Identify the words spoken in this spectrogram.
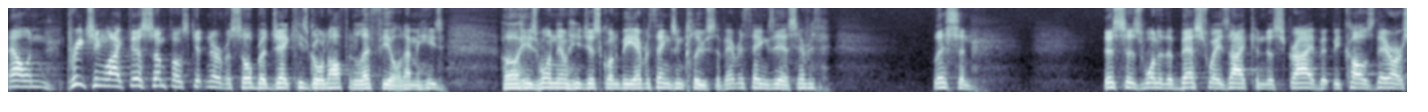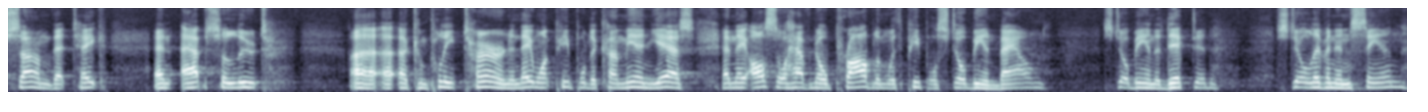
Now, in preaching like this, some folks get nervous. Oh, Brother Jake, he's going off in left field. I mean, he's, oh, he's one of them, he's just going to be everything's inclusive, everything's this, everything. Listen, this is one of the best ways I can describe it because there are some that take an absolute a, a, complete turn and they want people to come in, yes, and they also have no problem with people still being bound, still being addicted, still living in sin.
